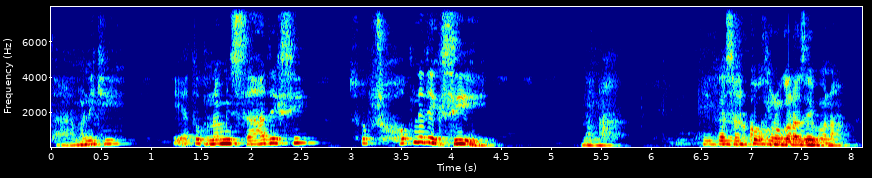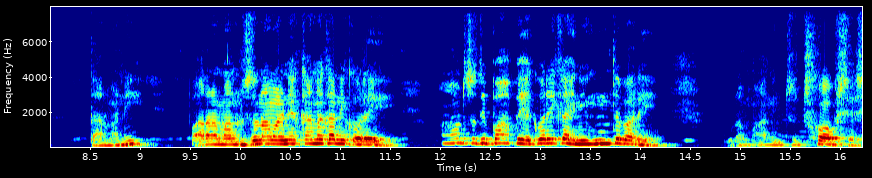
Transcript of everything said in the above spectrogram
তার মানে কি, এতক্ষণ আমি যা দেখছি, সব স্বপ্নে দেখছি? না না। এই কাজ আর কখনো করা যাইব না। তার মানে পাড়ার মানুষজন আমার নিয়ে কানাকানি করে। আর যদি বাপে একবার এই কাহিনী শুনতে পারে পুরা মানিজ্য সব শেষ।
